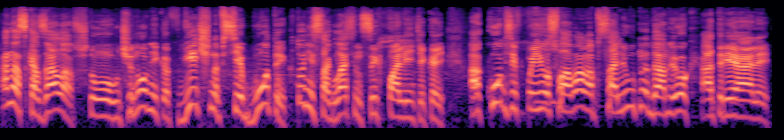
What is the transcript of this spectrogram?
Она сказала, что у чиновников вечно все боты, кто не согласен с их политикой. А Кобзев, по ее словам, абсолютно далек от реалий,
